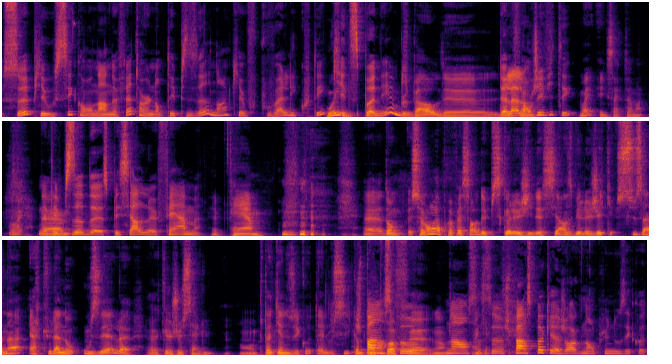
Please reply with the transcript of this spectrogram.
Ça, puis aussi qu'on en a fait un autre épisode, hein, que vous pouvez aller écouter, Oui. qui est disponible, qui parle de... la femmes. longévité. Oui, exactement. Ouais. Notre Euh, épisode euh, spécial femme. Femme. Euh, donc, selon la professeure de psychologie de sciences biologiques Susanna Herculano-Ouzel, euh, que je salue, peut-être qu'elle nous écoute, elle aussi, comme Je ton pense prof. pas. euh, non, Non, c'est ça. Je pense pas que Jacques non plus nous écoute.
